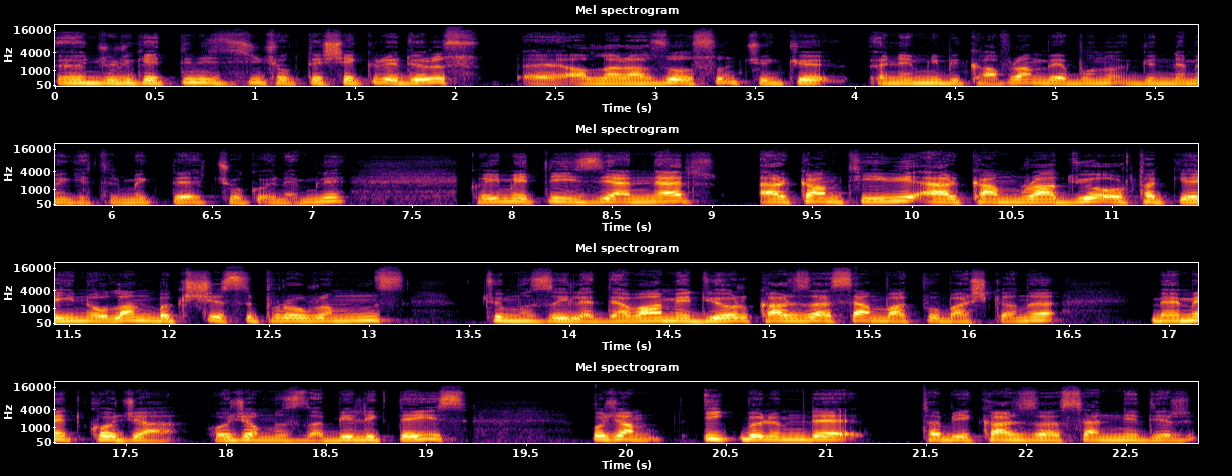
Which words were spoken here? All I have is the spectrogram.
Öncülük ettiğiniz için çok teşekkür ediyoruz. Ee, Allah razı olsun. Çünkü önemli bir kavram ve bunu gündeme getirmek de çok önemli. Kıymetli izleyenler, Erkam TV, Erkam Radyo ortak yayını olan Bakış Açısı programımız tüm hızıyla devam ediyor. Karzasen Vakfı Başkanı Mehmet Koca hocamızla birlikteyiz. Hocam ilk bölümde tabii Karzasen nedir,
